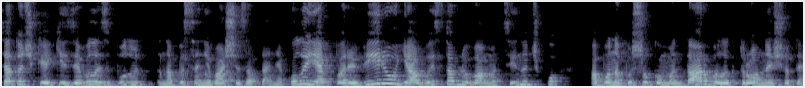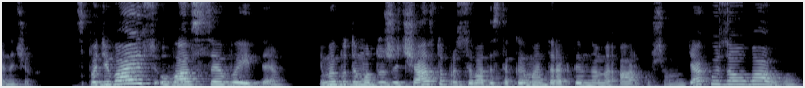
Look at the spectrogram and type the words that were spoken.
цяточки, які з'явились, будуть написані ваші завдання. Коли я перевірю, я виставлю вам оціночку або напишу коментар в електронний щоденничок. Сподіваюсь, у вас все вийде. І ми будемо дуже часто працювати з такими інтерактивними аркушами. Дякую за увагу!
